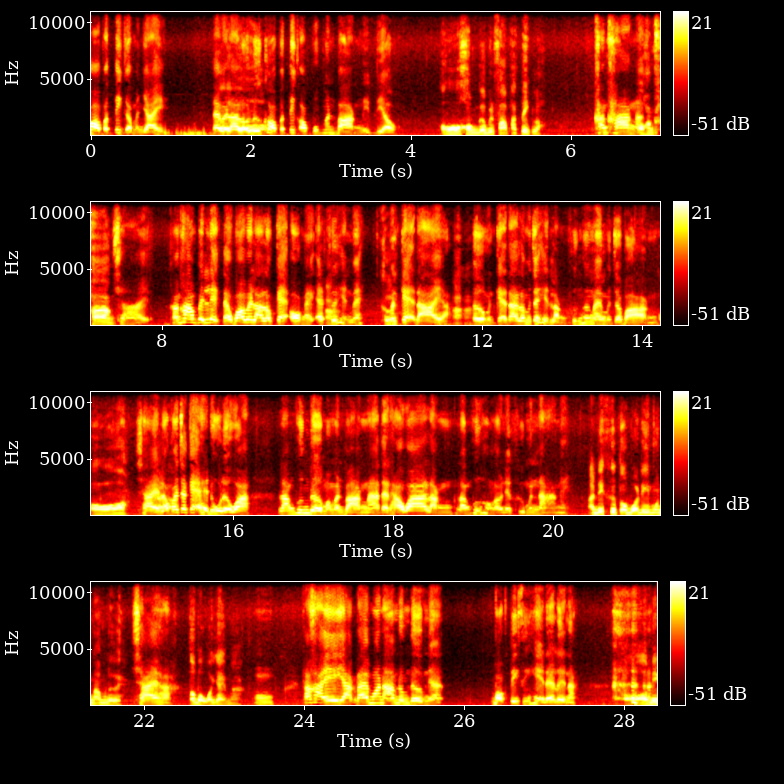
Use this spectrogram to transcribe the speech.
กรอบพลาสติกอะมันใหญ่ แต่เวลาอ๋อเราลึกขอบพลาสติกออกปุ๊บมันบางนิดเดียว อ๋อของเดิมเป็นฝาพลาสติกเหรอข้างๆอ๋ออะข้าง ใช่ ข้างๆเป็นเหล็กแต่ว่าเวลาเราแกะออกไงแอดอ่าเคยเห็นไหมเคยมันแกะได้อะอ่าเออมันแกะได้แล้วมันจะเห็นหลังพึ่งข้างในอ๋อมันจะบาง ๆอ๋อ ใช่ เราก็จะแกะให้ดูเลยว่ารังพึ่งเดิมอะมันบางนะ แต่ถ้าว่ารังรังพึ่งของเราเนี่ยคือมันหนาไงอันนี้คือตัวบอดี้หม้อน้ำเลย ใช่ค่ะ ต้องบอกว่าใหญ่มาก อืมถ้าใครอยากได้หม้อน้ำเดิมๆเนี่ย บอกตีสิงเหได้เลยนะอ๋อ มี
